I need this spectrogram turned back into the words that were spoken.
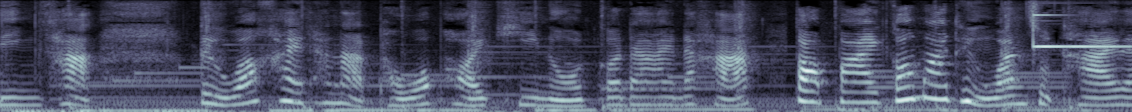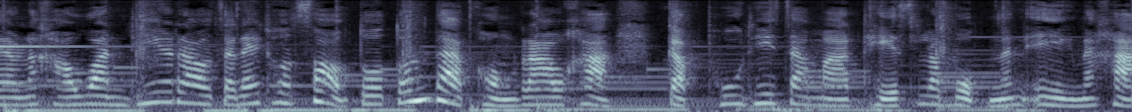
จริงค่ะหรือว่าใครถนัด PowerPoint Keynote ก็ได้นะคะ ต่อไปก็มาถึงวันสุดท้ายแล้วนะคะ วันที่เราจะได้ทดสอบตัวต้นแบบของเราค่ะ กับผู้ที่จะมาเทสระบบนั่นเองนะคะ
